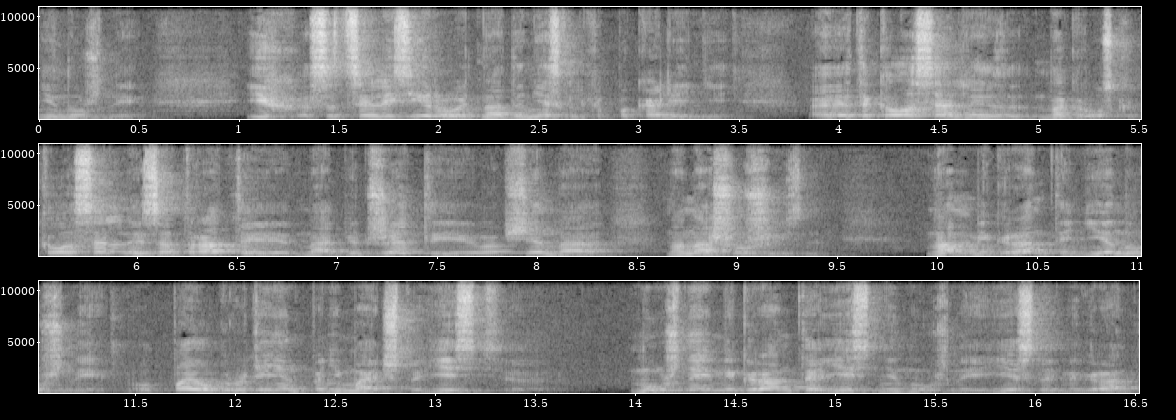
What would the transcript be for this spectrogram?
не нужны. Их социализировать надо несколько поколений. Это колоссальная нагрузка, колоссальные затраты на бюджет и вообще на, на нашу жизнь. Нам мигранты не нужны. Вот Павел Грудинин понимает, что есть э, нужные мигранты, а есть ненужные. Если мигрант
